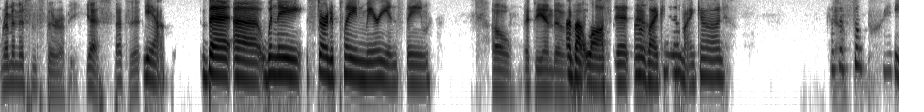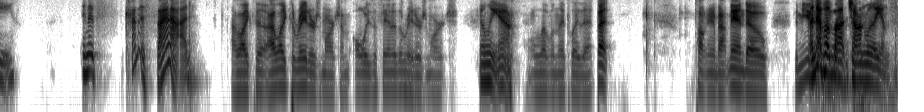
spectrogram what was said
Reminiscence therapy. Yes, that's it. Yeah. But uh when they started playing Marion's theme, Oh, at the end of I about uh, lost it. I was like, oh my God. Because Yeah. it's so pretty. And it's kind of sad. I like the I like the Raiders March. I'm always a fan of the Raiders March. Oh yeah. I love when they play that. But talking about Mando, the music. Enough about John Williams.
